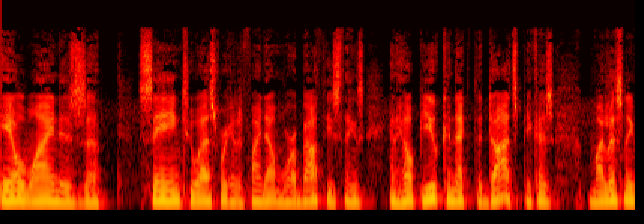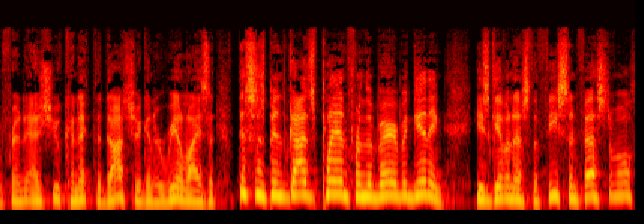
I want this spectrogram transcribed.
Alewine, is uh, saying to us. We're going to find out more about these things and help you connect the dots because, my listening friend, as you connect the dots, you're going to realize that this has been God's plan from the very beginning. He's given us the feasts and festivals,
